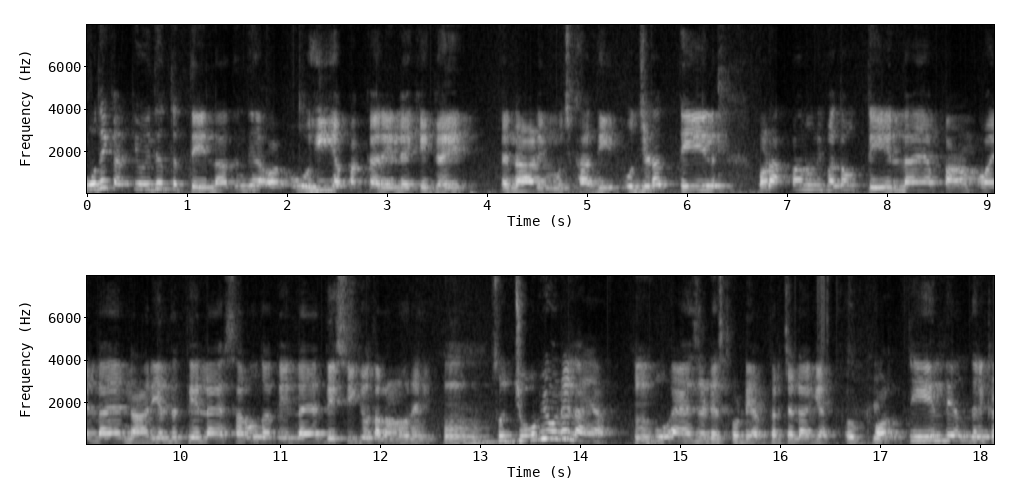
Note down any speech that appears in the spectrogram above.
ਉਹਦੇ ਕਰਕੇ ਉਹ ਇਹਦੇ ਉੱਤੇ ਤੇਲ ਲਾ ਦਿੰਦੇ ਆ ਔਰ ਉਹੀ ਆਪਾਂ ਘਰੇ ਲੈ ਕੇ ਗਏ ਤੇ ਨਾਲ ਹੀ ਮੂੰਹ ਚ ਖਾਦੀ ਉਹ ਜਿਹੜਾ ਤੇਲ ਹੁਣ ਆਪਾਂ ਨੂੰ ਨਹੀਂ ਪਤਾ ਉਹ ਤੇਲ ਲਾਇਆ ਪਾਮ ਆਇਲ ਲਾਇਆ ਨਾਰੀਅਲ ਦਾ ਤੇਲ ਲਾਇਆ ਸਰੋਂ ਦਾ ਤੇਲ ਲਾਇਆ ਦੇਸੀ ਘਿਓ ਤਾਂ ਲਾਉਣੋਂ ਰਹੇ। ਹੂੰ। ਸੋ ਜੋ ਵੀ ਉਹਨੇ ਲਾਇਆ। ਉਹ ਐਜ਼ ਇਟ ਇਜ਼ ਤੁਹਾਡੇ ਅੰਦਰ ਚਲਾ ਗਿਆ। ਔਰ ਤੇਲ ਦੇ ਅੰਦਰ ਇੱਕ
